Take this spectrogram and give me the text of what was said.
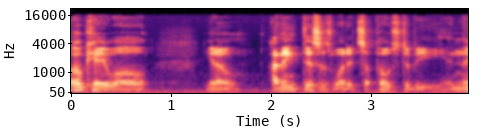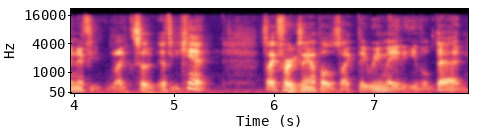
okay, well, you know, I think this is what it's supposed to be. And then if you like, so if you can't it's like, for example, it's like they remade Evil Dead,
